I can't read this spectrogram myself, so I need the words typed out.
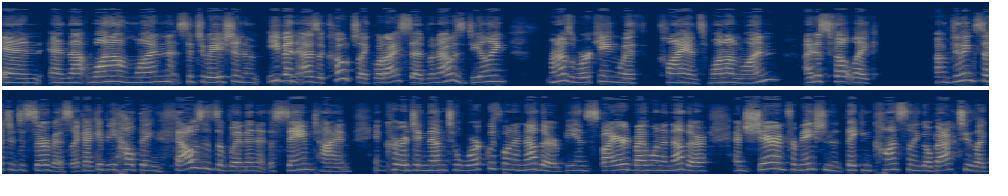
And and that one-on-one situation even as a coach like what i said when i was dealing when I was working with clients one on one, I just felt like I'm doing such a disservice. Like I could be helping thousands of women at the same time, encouraging them to work with one another, be inspired by one another, and share information that they can constantly go back to. Like,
